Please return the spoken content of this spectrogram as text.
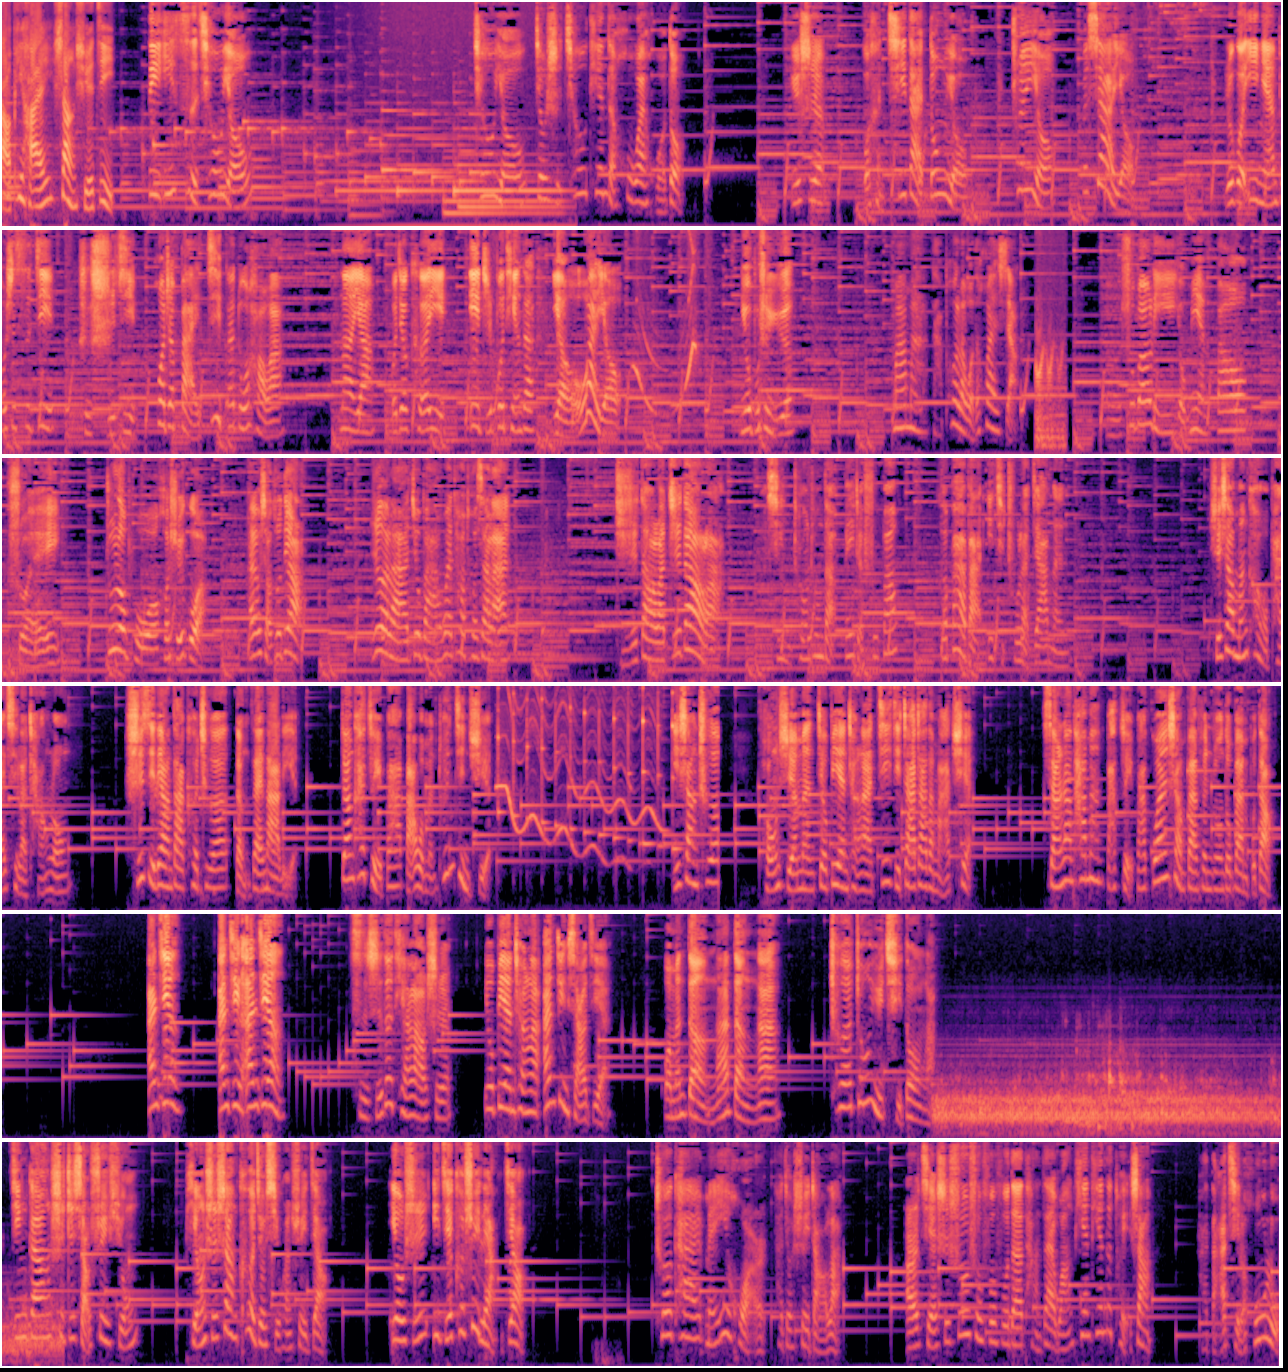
小屁孩上学记》第一次秋游。秋游就是秋天的户外活动，于是我很期待冬游、春游和夏游。如果一年不是四季，是十季或者百季，该多好啊！那样我就可以一直不停地游啊游。你又不是鱼。妈妈打破了我的幻想。呃，书包里有面包、水、猪肉脯和水果，还有小坐垫儿。热了就把外套脱下来。知道了，知道了。我兴冲冲地背着书包，和爸爸一起出了家门。学校门口排起了长龙。十几辆大客车等在那里，张开嘴巴把我们吞进去。一上车，同学们就变成了叽叽喳喳的麻雀，想让他们把嘴巴关上半分钟都办不到。安静，安静，安静！此时的田老师又变成了安静小姐。我们等啊等啊。车终于启动了。金刚是只小睡熊，平时上课就喜欢睡觉，有时一节课睡两觉。车开没一会儿，他就睡着了，而且是舒舒服服地躺在王天天的腿上，还打起了呼噜。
